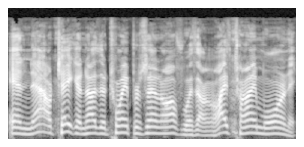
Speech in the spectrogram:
and now take another 20% off with a lifetime warranty.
